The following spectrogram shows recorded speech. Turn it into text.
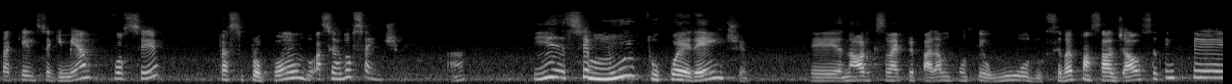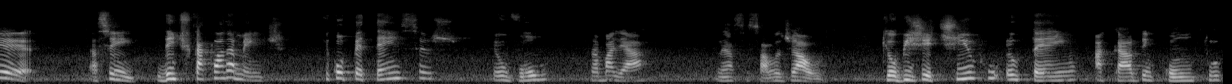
daquele segmento que você está se propondo a ser docente. Tá? E ser muito coerente é, na hora que você vai preparar um conteúdo, você vai sala de aula, você tem que ter, assim, identificar claramente que competências eu vou trabalhar nessa sala de aula, que objetivo eu tenho a cada encontro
